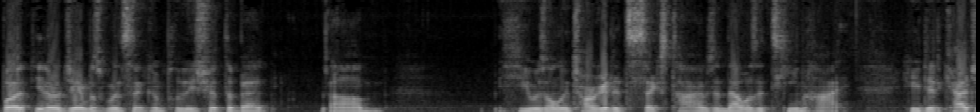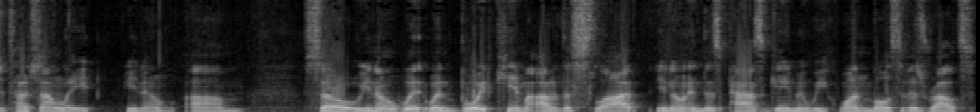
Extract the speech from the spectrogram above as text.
But, you know, Jameis Winston completely shit the bed. Um, he was only targeted six times, and that was a team high. He did catch a touchdown late, you know. Um, so, you know, when, when Boyd came out of the slot, you know, in this past game in week one, most of his routes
